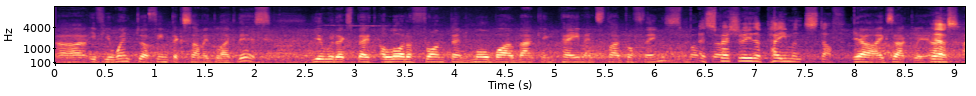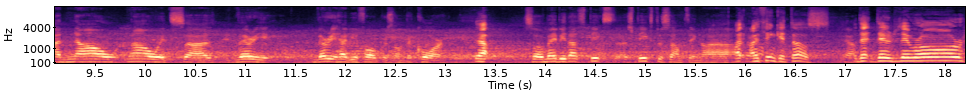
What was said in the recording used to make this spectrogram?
uh, if you went to a fintech summit like this, you would expect a lot of front-end mobile banking payments type of things. But, uh, Especially the payment stuff. yeah, exactly. And- Yes. And, now, now it's uh, very, very heavy focus on the core. Yeah. So maybe that speaks speaks to something. Uh, I, I think it does. Yeah. There, there, are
